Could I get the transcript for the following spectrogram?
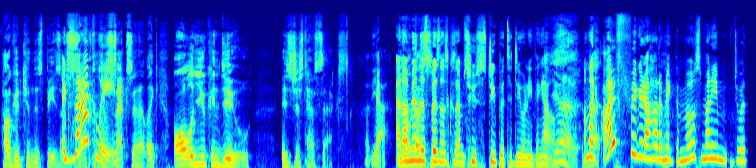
How good can this be? Exactly. Sex, sex in it. Like all you can do is just have sex. Yeah, and know, I'm in this business because I'm too stupid to do anything else. Yeah, I'm like, that- I figured out how to make the most money with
